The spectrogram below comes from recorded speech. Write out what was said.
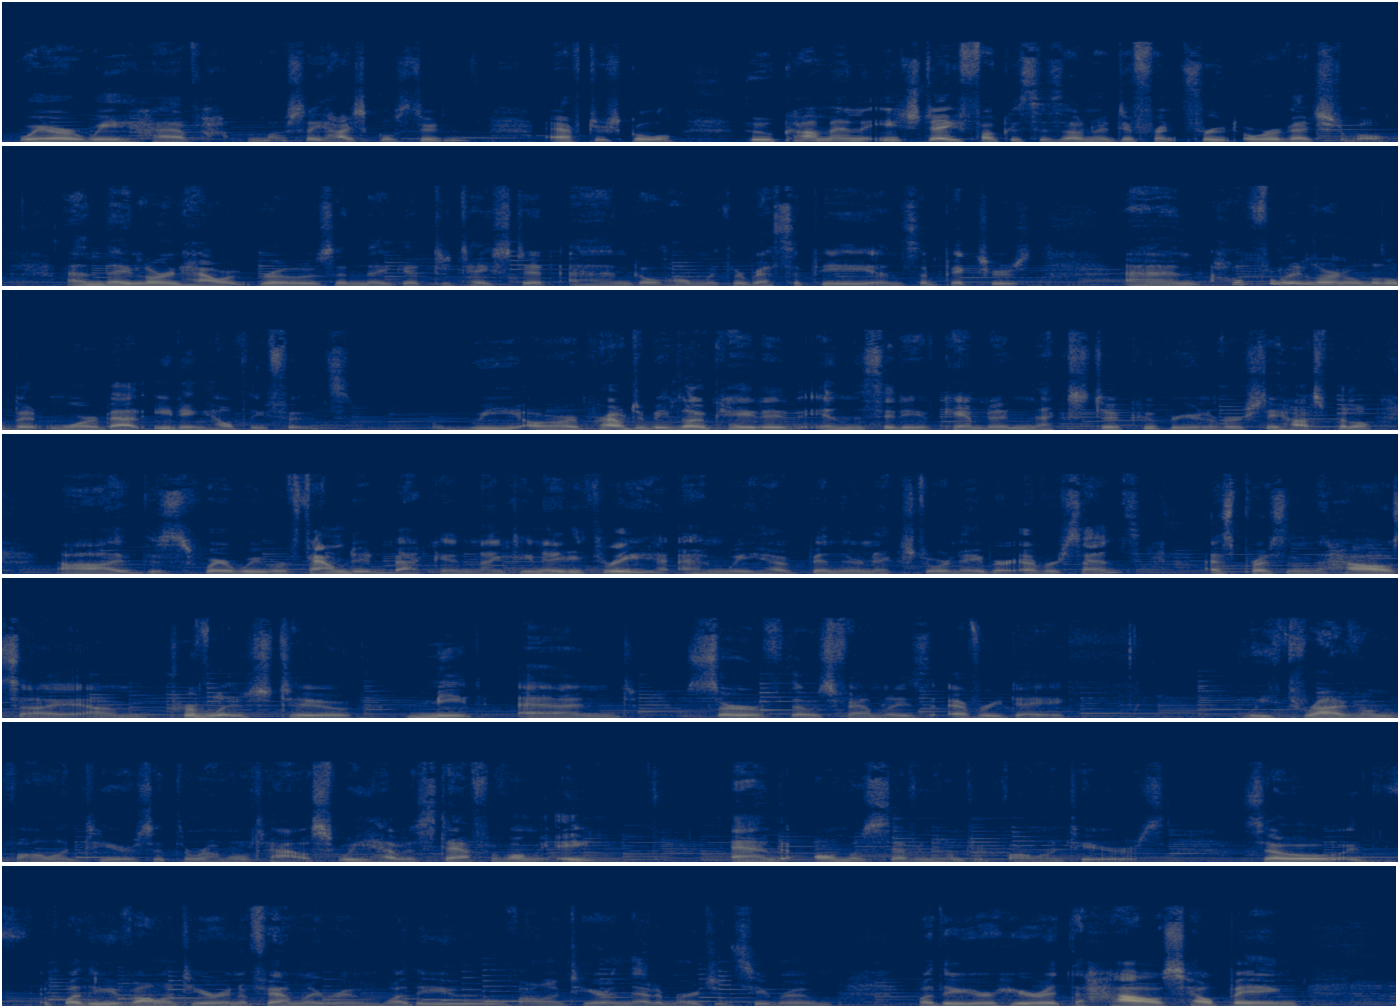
where we have mostly high school students after school who come and each day focuses on a different fruit or a vegetable and they learn how it grows and they get to taste it and go home with a recipe and some pictures and hopefully learn a little bit more about eating healthy foods. We are proud to be located in the city of Camden next to Cooper University Hospital. Uh, this is where we were founded back in 1983 and we have been their next door neighbor ever since. As president of the House, I am privileged to meet and serve those families every day. We thrive on volunteers at the Ronald House. We have a staff of only eight and almost 700 volunteers. So whether you volunteer in a family room, whether you volunteer in that emergency room, whether you're here at the house helping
